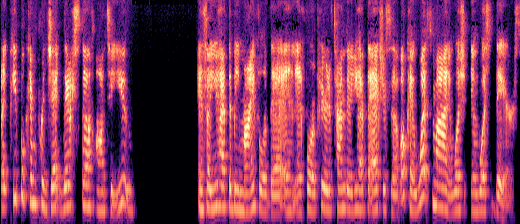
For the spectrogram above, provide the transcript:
Like people can project their stuff onto you. And so you have to be mindful of that. And, and for a period of time there, you have to ask yourself, okay, what's mine and what's and what's theirs?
